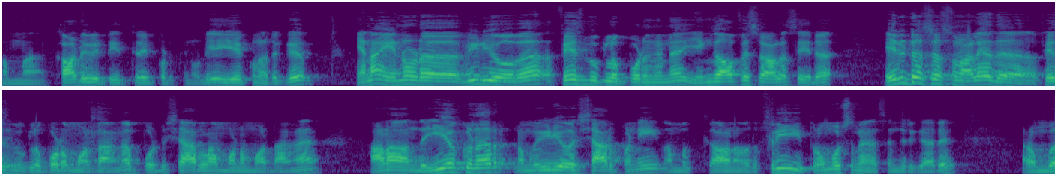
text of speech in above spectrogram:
நம்ம காடுவெட்டி திரைப்படத்தினுடைய இயக்குனருக்கு. ஏன்னா என்னோட வீடியோவை ஃபேஸ்புக்கில் போடுங்கன்னு எங்கள் ஆஃபீஸ் வேலை செய்கிற எடிட்டர்ஸ் சொன்னாலே அதை ஃபேஸ்புக்கில் போட மாட்டாங்க. போட்டு ஷேர்லாம் பண்ண மாட்டாங்க. ஆனால் அந்த இயக்குனர் நம்ம வீடியோவை ஷேர் பண்ணி நமக்கான ஒரு ஃப்ரீ ப்ரொமோஷனை செஞ்சுருக்காரு. ரொம்ப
